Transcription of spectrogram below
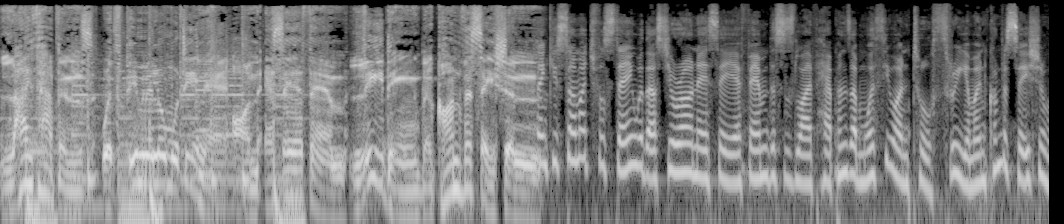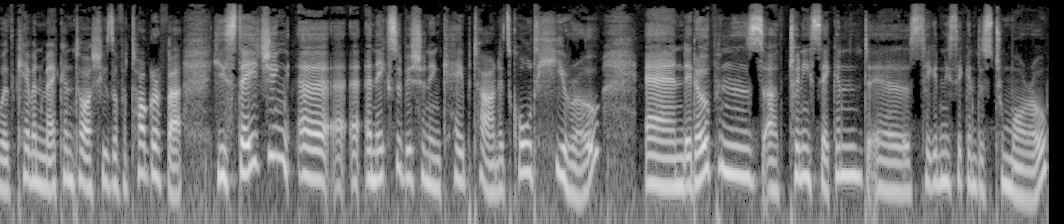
Life happens with Phemelo Motene on SAFM, leading the conversation. Thank you so much for staying with us. You're on SAFM. This is Life Happens. I'm with you until 3. I'm in conversation with Kevin Mackintosh, who's a photographer. He's staging a, a- an exhibition in Cape Town. It's called Hero, and it opens uh, 22nd. Uh, 22nd is tomorrow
